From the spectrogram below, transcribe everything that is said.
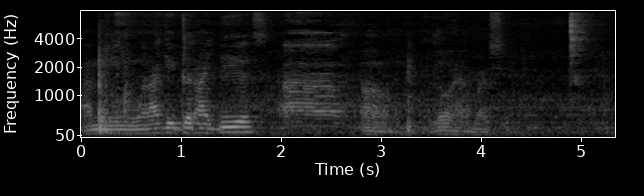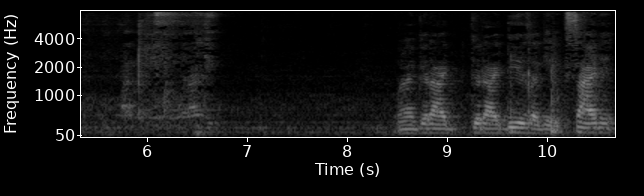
I mean, when I get good ideas, uh, Lord have mercy. I mean, when I get when I get I, good ideas, I get excited.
